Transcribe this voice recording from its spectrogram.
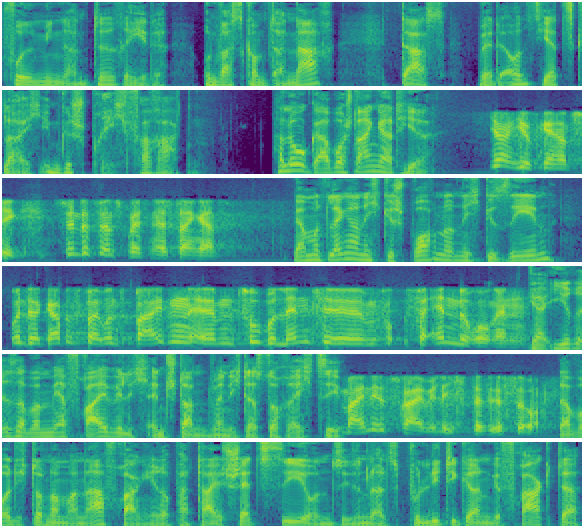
fulminante Rede. Und was kommt danach? Das wird er uns jetzt gleich im Gespräch verraten. Hallo, Gabor Steingart hier. Ja, hier ist Gerhard Schick. Schön, dass wir uns sprechen, Herr Steingart. Wir haben uns länger nicht gesprochen und nicht gesehen. Und da gab es bei uns beiden ähm, turbulente Veränderungen. Ja, Ihre ist aber mehr freiwillig entstanden, wenn ich das doch recht sehe. Meine ist freiwillig, das ist so. Da wollte ich doch nochmal nachfragen. Ihre Partei schätzt Sie und Sie sind als Politiker ein gefragter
